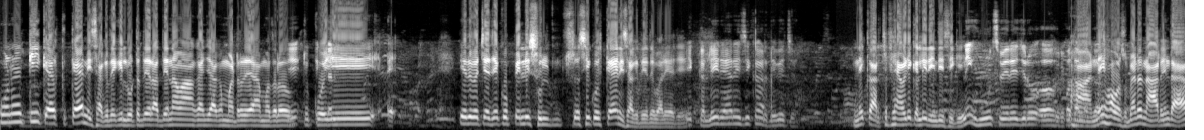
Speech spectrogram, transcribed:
ਹੁਣ ਕੀ ਕਹਿ ਕਹਿ ਨਹੀਂ ਸਕਦੇ ਕਿ ਲੁੱਟ ਦੇ ਇਰਾਦੇ ਨਾਲ ਵਾਂਗਾ ਜਾ ਕੇ ਮਰਡਰ ਆ ਮਤਲਬ ਕੋਈ ਇਹ- ਇਹਦੇ ਵਿੱਚ ਅਜੇ ਕੋਈ ਪਹਿਲੀ ਸੁਲ- ਅਸੀਂ ਕੁਝ ਕਹਿ ਨਹੀਂ ਸਕਦੇ ਇਹਦੇ ਬਾਰੇ ਅਜੇ। ਇਹ ਇਕੱਲੇ ਰਹਿ ਰਹੇ ਸੀ ਘਰ ਦੇ ਵਿੱਚ? ਨਹੀਂ ਘਰ 'ਚ ਫੈਮਿਲੀ ਇਕੱਲੀ ਰਹਿੰਦੀ ਸੀਗੀ। ਨਹੀਂ ਹੁਣ ਸਵੇਰੇ ਜਦੋਂ ਪਤਾ ਹਾਂ ਨਹੀਂ ਹਸਬੰਡ ਨਾਲ ਰਹਿੰਦਾ ਹੈ।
